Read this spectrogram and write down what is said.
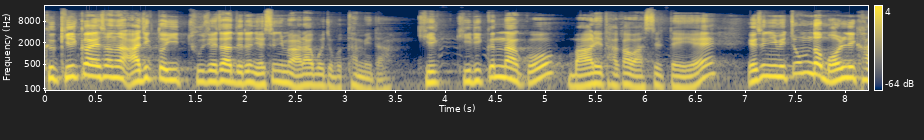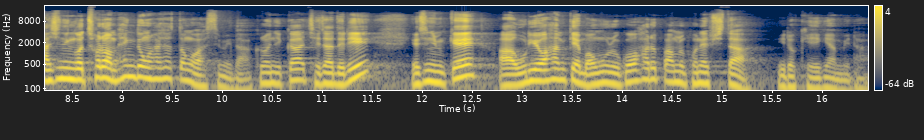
그 길가에서는 아직도 이 두 제자들은 예수님을 알아보지 못합니다. 길, 길이 끝나고 마을이 다가왔을 때에 예수님이 좀 더 멀리 가시는 것처럼 행동을 하셨던 것 같습니다. 그러니까 제자들이 예수님께 아, 우리와 함께 머무르고 하룻밤을 보냅시다. 이렇게 얘기합니다.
